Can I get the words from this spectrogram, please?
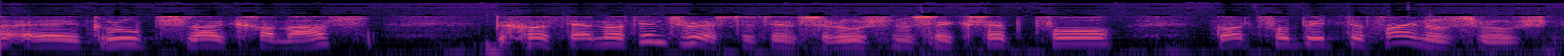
uh, groups like Hamas because they're not interested in solutions except for, God forbid, the final solution.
